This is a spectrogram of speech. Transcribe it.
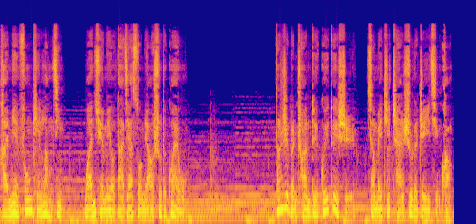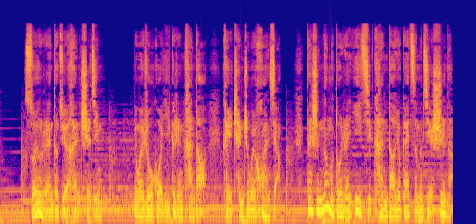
海面风平浪静，完全没有大家所描述的怪物。当日本船队归队时，向媒体阐述了这一情况，所有人都觉得很吃惊，因为如果一个人看到，可以称之为幻想，但是那么多人一起看到，又该怎么解释呢？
